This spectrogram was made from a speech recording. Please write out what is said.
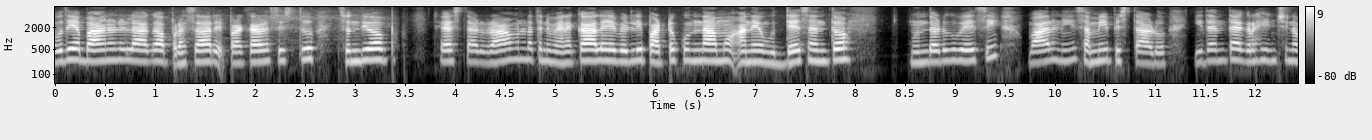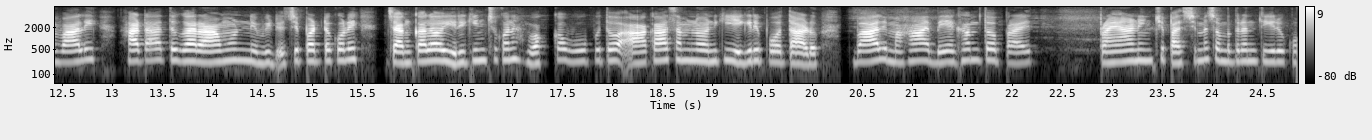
ఉదయభానుడిలాగా ప్రసారి ప్రకాశిస్తూ సంధ్యోప చేస్తాడు. రావణుడు అతని వెనకాలే వెళ్ళి పట్టుకుందాము అనే ఉద్దేశంతో ముందడుగు వేసి వాలిని సమీపిస్తాడు. ఇదంతా గ్రహించిన వాలి హఠాత్తుగా రాముణ్ణి విడిచిపట్టుకొని చంకలో ఇరికించుకొని ఒక్క ఊపుతో ఆకాశంలోనికి ఎగిరిపోతాడు. వాలి మహావేగంతో ప్రయ ప్రయాణించి పశ్చిమ సముద్రం తీరుకు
